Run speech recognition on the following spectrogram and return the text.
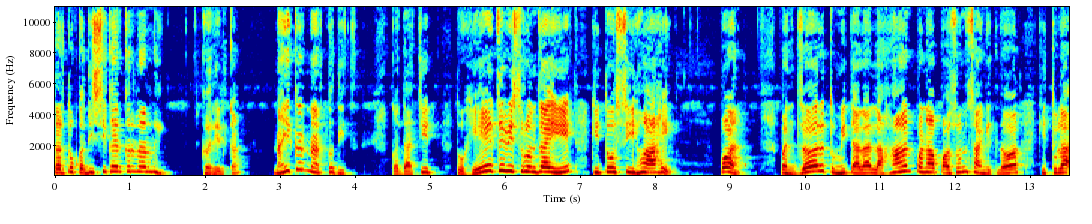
तर तो कधीच शिकार करणार नाही. करेल का? नाही करणार कधीच. कदाचित तो हेच विसरून जाईल की तो सिंह आहे. पण पण जर तुम्ही त्याला लहानपणापासून सांगितलं की तुला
